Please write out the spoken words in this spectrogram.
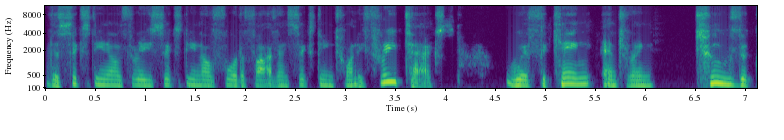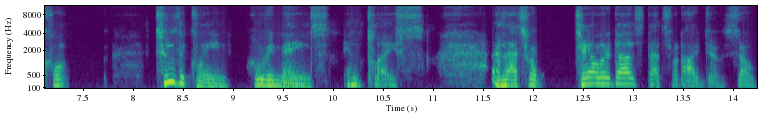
the 1603, 1604 to 5, and 1623 texts, with the king entering to the to the queen who remains in place, and that's what Taylor does. That's what I do. So,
